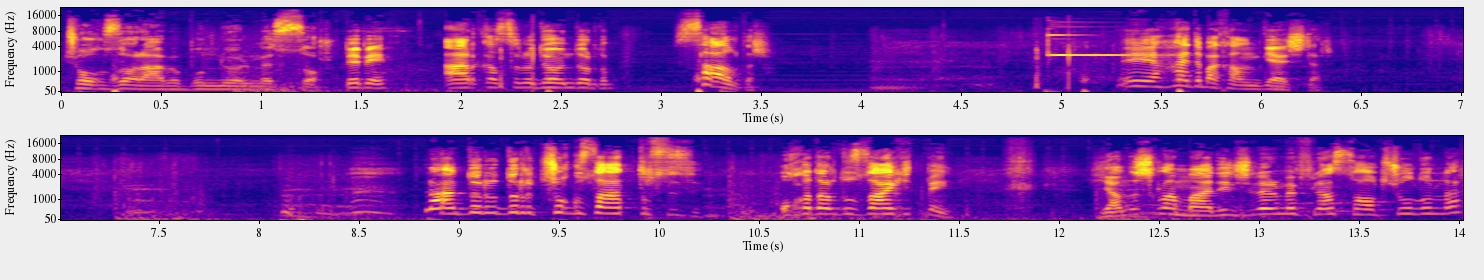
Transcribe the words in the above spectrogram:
Çok zor abi bunun ölmesi zor. Bebeğim arkasını döndürdüm. Saldır. İyi hadi bakalım gençler. Lan dur dur çok uzağa attım sizi. O kadar da uzağa gitmeyin. Yanlışlıkla madencilerime falan salça olurlar.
